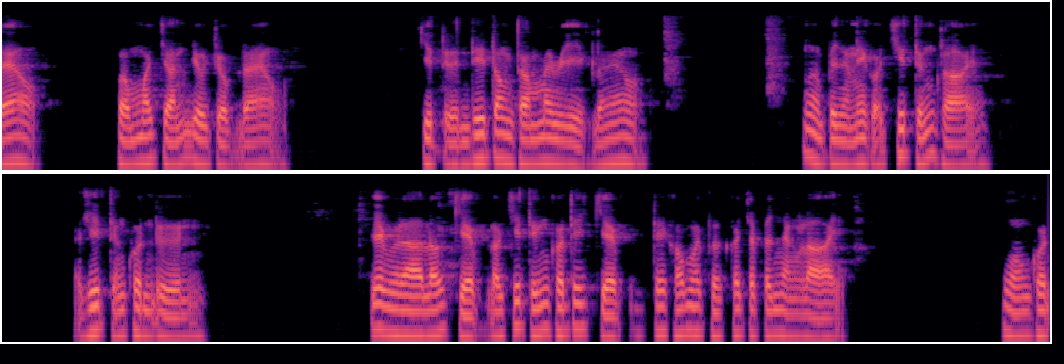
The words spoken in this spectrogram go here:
แล้วผมมาจันอยู่จบแล้ว จิตอื่นที่ต้องทำไม่มีอีกแล้ว มื่อเป็นอย่างนี้ก็คิดถึงใครคิดถึงคนอื่นที่เวลาเราเจ็บ เราคิดถึงคนที่เจ็บที่เขาไม่ฝึกก็จะเป็นอย่างไรห่วงคน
